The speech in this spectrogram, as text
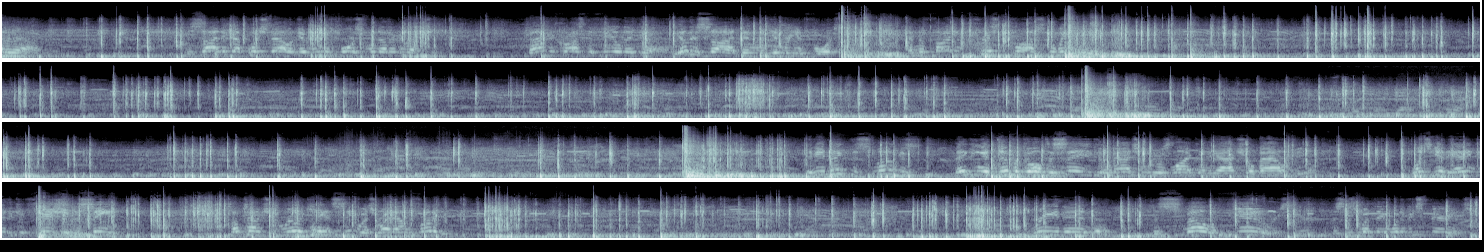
other out. The side that got pushed out will get reinforced from another direction. Back across the field they go. The other side then will get reinforced. And the fighting crisscross making it difficult to see, you can imagine what it was like on the actual battlefield. Once again, adding to the confusion of the scene. Sometimes you really can't see what's right out in front of you. Breathe in the, the smell of fumes. This is what they would have experienced.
